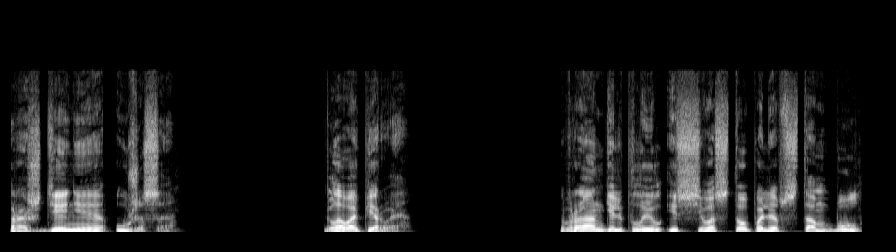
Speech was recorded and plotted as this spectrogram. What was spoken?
Рождение ужаса. Глава первая. Врангель плыл из Севастополя в Стамбул,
